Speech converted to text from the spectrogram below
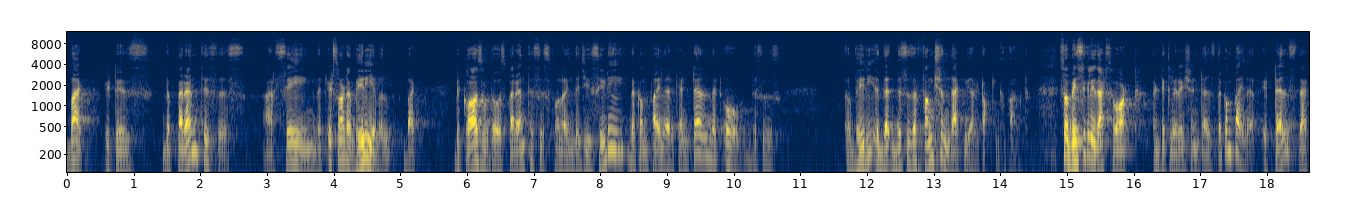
but it is the parentheses are saying that it is not a variable but because of those parentheses following the GCD the compiler can tell that oh this is a very this is a function that we are talking about. So basically that is what a declaration tells the compiler. It tells that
